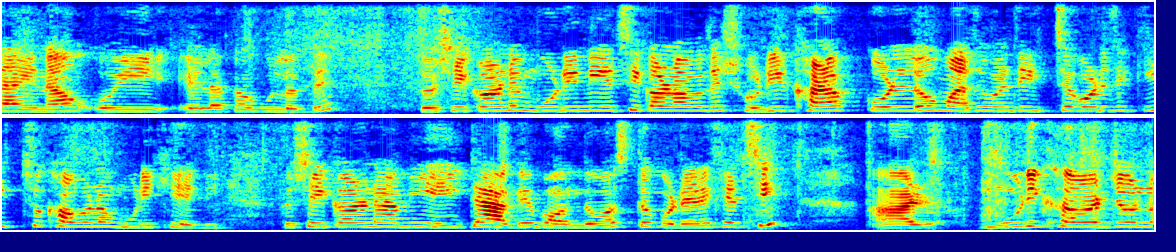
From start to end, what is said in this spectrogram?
যায় না ওই এলাকাগুলোতে। তো সেই কারণে মুড়ি নিয়েছি, কারণ আমাদের শরীর খারাপ করলেও মাঝে মাঝে ইচ্ছে করে যে কিচ্ছু খাব না, মুড়ি খেয়ে নিই। তো সেই কারণে আমি এইটা আগে বন্দোবস্ত করে রেখেছি। আর মুড়ি খাওয়ার জন্য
